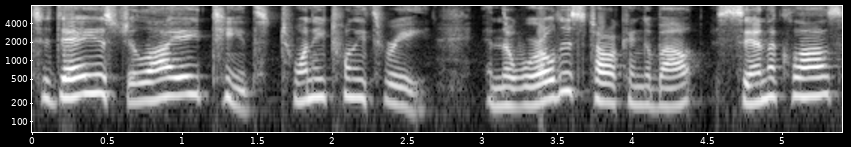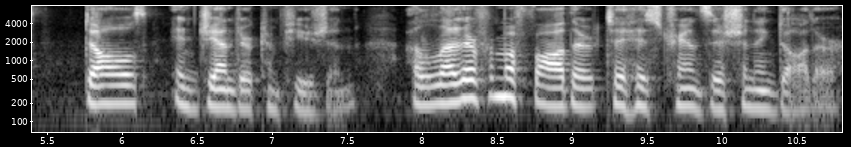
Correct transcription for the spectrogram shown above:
Today is July 18th, 2023, and the world is talking about Santa Claus, dolls, and gender confusion. A letter from a father to his transitioning daughter.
